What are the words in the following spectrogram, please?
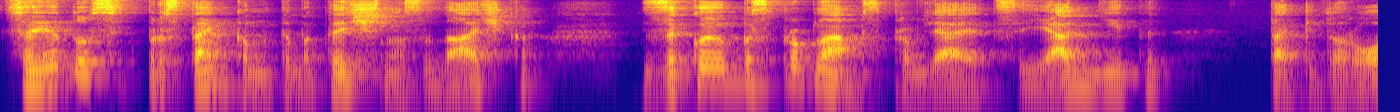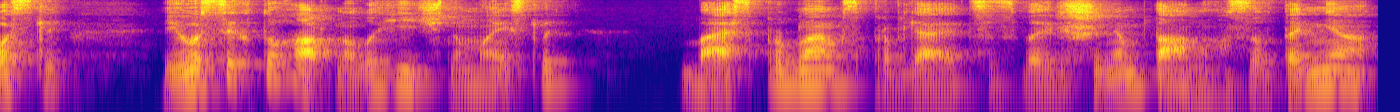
Це є досить простенька математична задачка, з якою без проблем справляються як діти, так і дорослі. І усі, хто гарно логічно мислить, без проблем справляється з вирішенням даного завдання.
